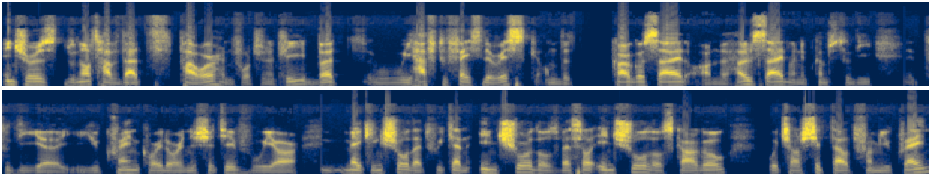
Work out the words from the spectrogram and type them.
Insurers do not have that power, unfortunately, but we have to face the risk on the cargo side, on the hull side, when it comes to the to the uh, Ukraine corridor initiative, we are making sure that we can insure those vessels, insure those cargo which are shipped out from Ukraine.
